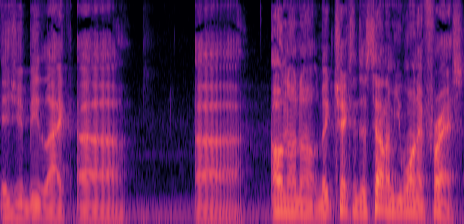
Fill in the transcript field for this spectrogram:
is you'd be like, uh, uh, oh no no McChicken, just tell them you want it fresh,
